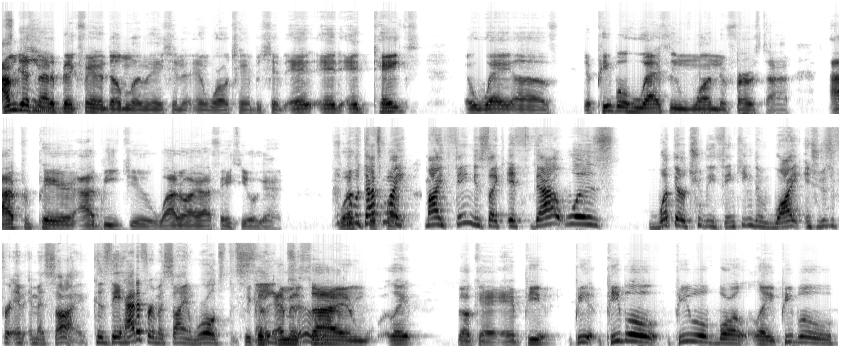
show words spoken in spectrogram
I, am just not a big fan of double elimination in World Championship. It, it it takes away of the people who actually won the first time. I prepare, I beat you. Why do I gotta face you again? What's no, but that's my my thing is like if that was what they're truly thinking, then why introduce it for MSI? Because they had it for MSI and Worlds. because MSI too. and like okay, and pe- pe- people people more like people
